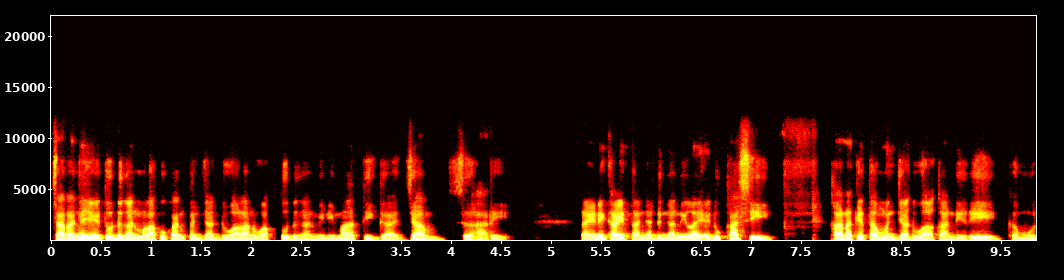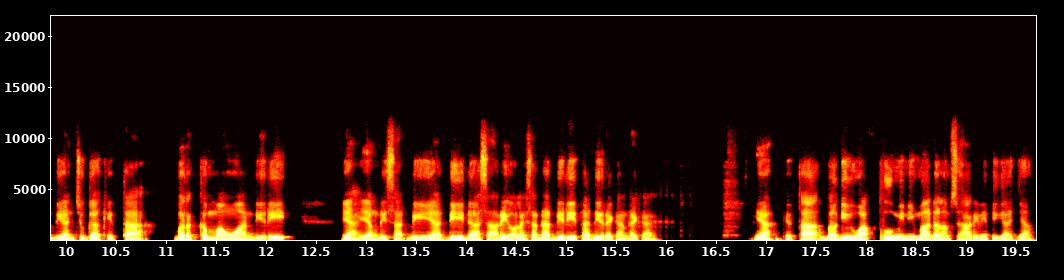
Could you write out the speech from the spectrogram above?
Caranya yaitu dengan melakukan penjadwalan waktu dengan minimal tiga jam sehari. Nah ini kaitannya dengan nilai edukasi. Karena kita menjadwalkan diri, kemudian juga kita berkemauan diri, ya yang didasari oleh sadar diri tadi rekan-rekan. Ya kita bagi waktu minimal dalam sehari ini tiga jam.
